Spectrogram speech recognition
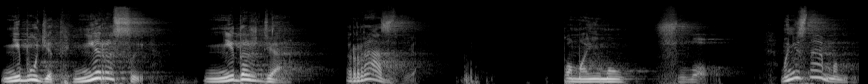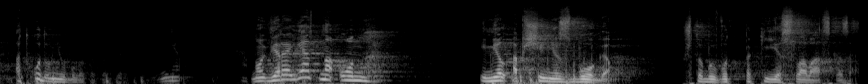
не будет ни росы, ни дождя, разве по моему слову. Мы не знаем, откуда у него было такое дерзновение, но, вероятно, он имел общение с Богом, чтобы вот такие слова сказать.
